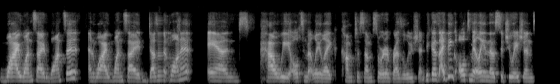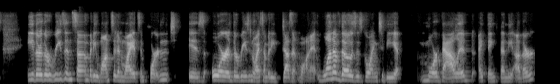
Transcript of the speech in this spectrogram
why one side wants it and why one side doesn't want it and how we ultimately like come to some sort of resolution. Because i think ultimately in those situations either the reason somebody wants it and why it's important is or the reason why somebody doesn't want it. One of those is going to be more valid i think than the other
